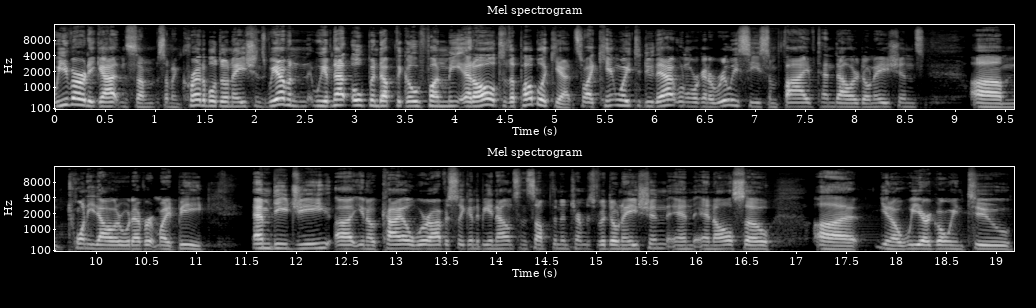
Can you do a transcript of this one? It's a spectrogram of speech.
we've already gotten some some incredible donations. We haven't we have not opened up the GoFundMe at all to the public yet, so I can't wait to do that when we're going to really see some five, ten dollar donations, um, twenty dollar whatever it might be. MDG, uh, you know, Kyle, we're obviously going to be announcing something in terms of a donation, and and also, uh, you know, we are going to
